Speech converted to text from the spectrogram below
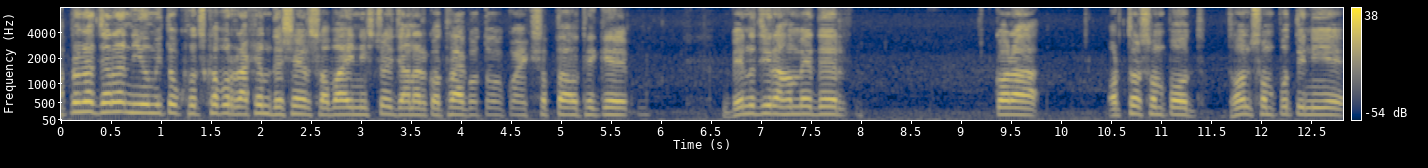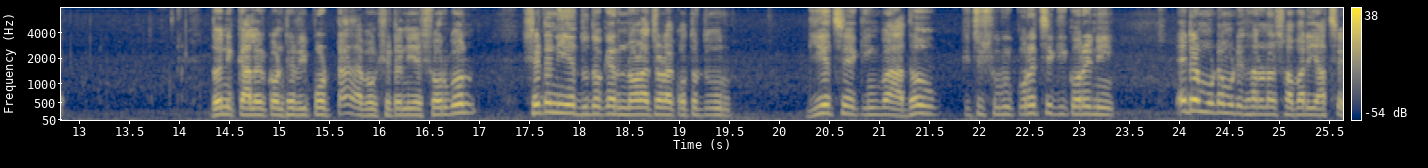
আপনারা যারা নিয়মিত খোঁজ খবর রাখেন দেশের, সবাই নিশ্চয়ই জানার কথা। গত কয়েক সপ্তাহ থেকে বেনজির আহমেদের করা অর্থ সম্পদ, ধন সম্পত্তি নিয়ে দৈনিক কালের কণ্ঠের রিপোর্টটা এবং সেটা নিয়ে শোরগোল। সেটা নিয়ে দুদকের নড়াচড়া কতদূর গিয়েছে কিংবা আদৌ কিছু শুরু করেছে কি করেনি, এটা মোটামুটি ধারণা সবারই আছে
